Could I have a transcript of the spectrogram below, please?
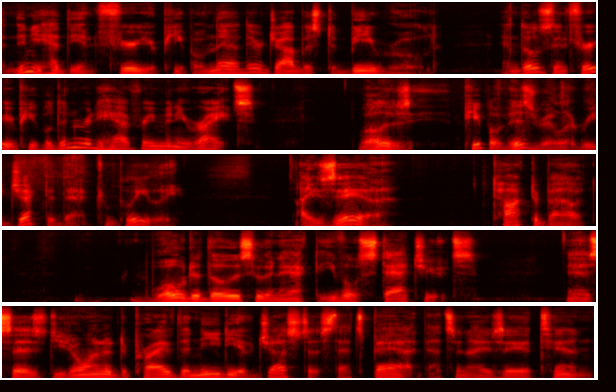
And then you had the inferior people, and their, their job was to be ruled. And those inferior people didn't really have very many rights. Well, it was people of Israel that rejected that completely. Isaiah talked about woe to those who enact evil statutes. And it says, You don't want to deprive the needy of justice. That's bad. That's in Isaiah 10.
